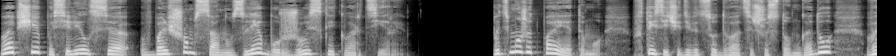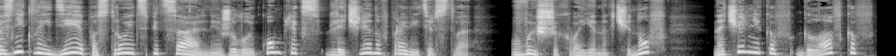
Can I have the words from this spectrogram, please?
вообще поселился в большом санузле буржуйской квартиры. Быть может, поэтому в 1926 году возникла идея построить специальный жилой комплекс для членов правительства, высших военных чинов, начальников, главков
